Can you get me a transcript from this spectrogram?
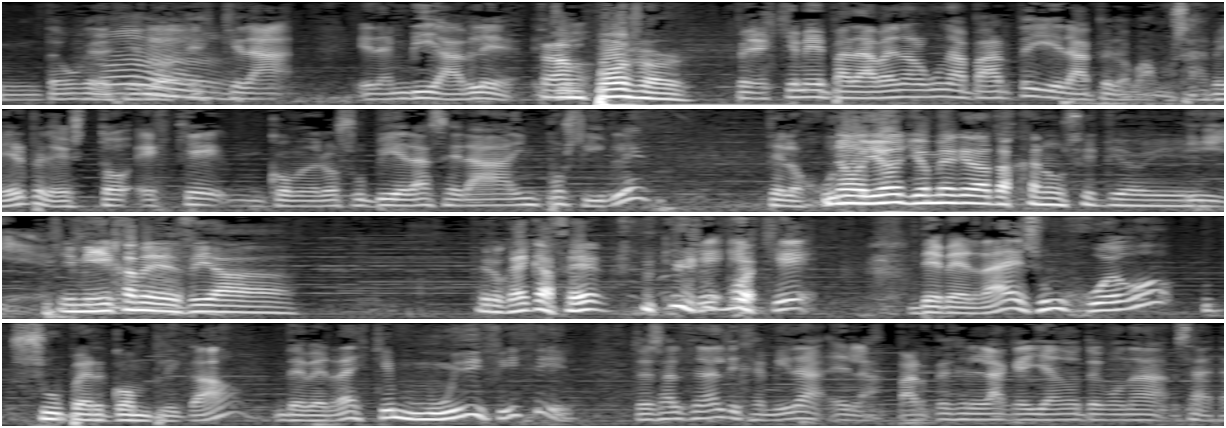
mm, tengo que decirlo. Ah. Es que era, era inviable. Yo- Tramposor. pero es que me paraba en alguna parte y era, pero vamos a ver, pero esto es que como no lo supieras era imposible. Te lo juro. No, yo, yo me he quedado atascado en un sitio y, Y mi hija me decía, ¿pero qué hay que hacer? Es que, Pues, es que, de verdad, es un juego súper complicado. De verdad, es que es muy difícil. Entonces al final dije, mira, en las partes en las que ya no tengo nada, o sea,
